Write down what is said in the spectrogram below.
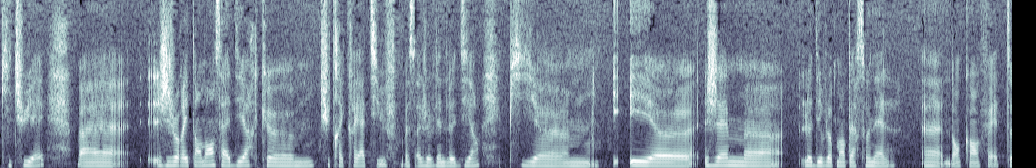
qui tu es, ben, j'aurais tendance à dire que je suis très créative. Ben, ça, je viens de le dire. Puis, euh, et, euh, j'aime euh, le développement personnel. Donc, en fait,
